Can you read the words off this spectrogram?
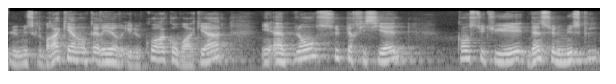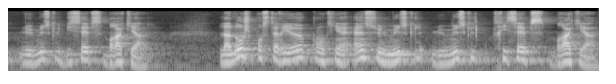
le muscle brachial antérieur et le coracobrachial, et un plan superficiel constitué d'un seul muscle, le muscle biceps brachial. La loge postérieure contient un seul muscle, le muscle triceps brachial.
